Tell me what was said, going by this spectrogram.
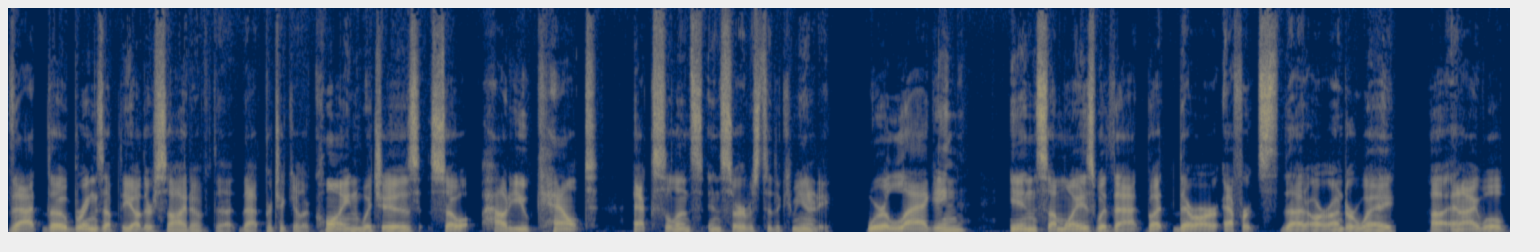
That, though, brings up the other side of the, that particular coin, which is so, how do you count excellence in service to the community? We're lagging in some ways with that, but there are efforts that are underway. Uh, and I will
